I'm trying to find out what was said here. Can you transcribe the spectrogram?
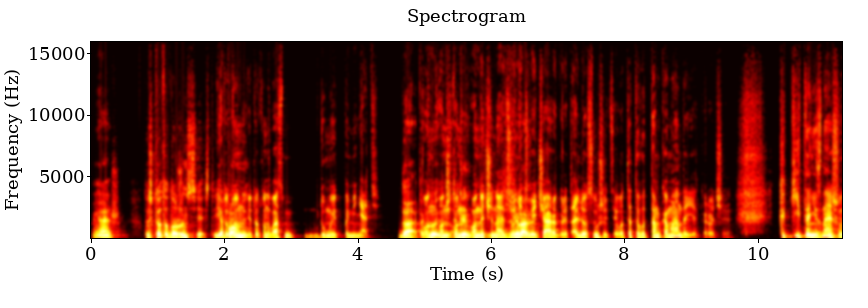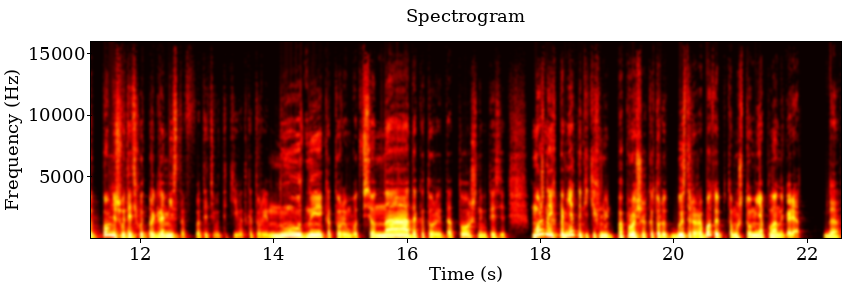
Понимаешь? То есть кто-то должен сесть. И Я тут помню... он, и тут он вас думает поменять. Да, такой, Он, он, такой он- он начинает звонить херавый. в HR и говорит, алло, слушайте, вот это вот там команда есть, короче. Какие-то, не знаешь, вот помнишь вот этих вот программистов, вот эти вот такие вот, которые нудные, которым вот все надо, которые дотошные, вот эти. Можно их поменять на каких-нибудь попроще, которые быстро работают, потому что у меня планы горят. Да.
